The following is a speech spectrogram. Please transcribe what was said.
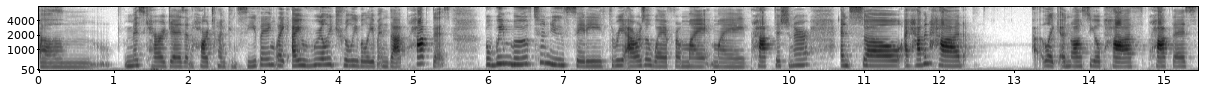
um, miscarriages and hard time conceiving. Like, I really truly believe in that practice. But we moved to a new city, three hours away from my my practitioner, and so I haven't had like an osteopath practice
